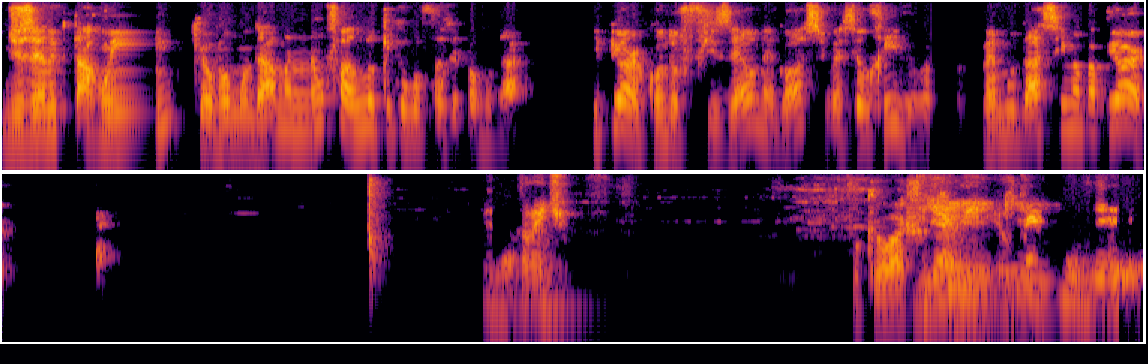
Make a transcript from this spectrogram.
dizendo que tá ruim, que eu vou mudar, mas não falando o que, que eu vou fazer para mudar. E pior, quando eu fizer o negócio, vai ser horrível, vai mudar acima para pior. Exatamente. O que eu acho Guilherme, que. Eu que... Quero dizer...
